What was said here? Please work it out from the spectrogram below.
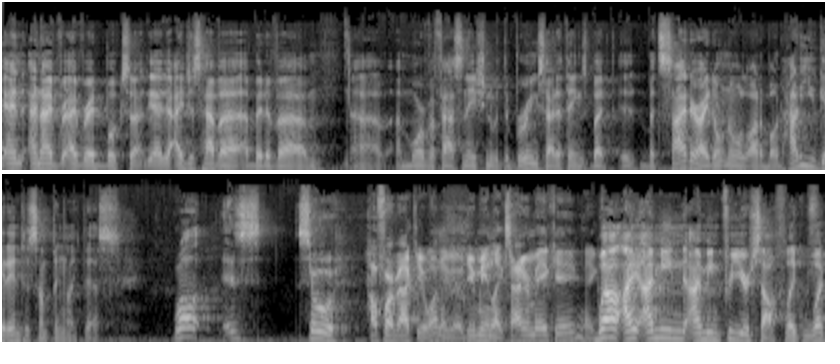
and and I've I've read books. Uh, I, I just have a, a bit of a, uh, a, more of a fascination with the brewing side of things. But but cider, I don't know a lot about. How do you get into something like this? Well, is So, how far back do you want to go? Do you mean like cider making? Like, Well, I, I mean, I mean for yourself, like what,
